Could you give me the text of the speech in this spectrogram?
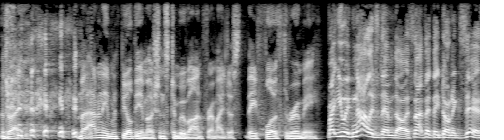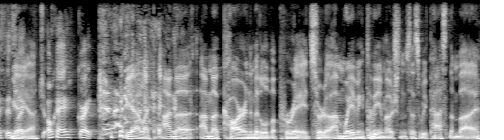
That's right. but I don't even feel the emotions to move on from. I just they flow through me. Right? You acknowledge them though. It's not that they don't exist. It's Yeah, like, yeah. okay, great. Yeah, like I'm a I'm a car in the middle of a parade, sort of. I'm waving to the emotions as we pass them by.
